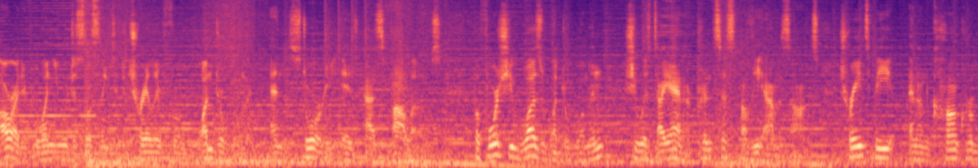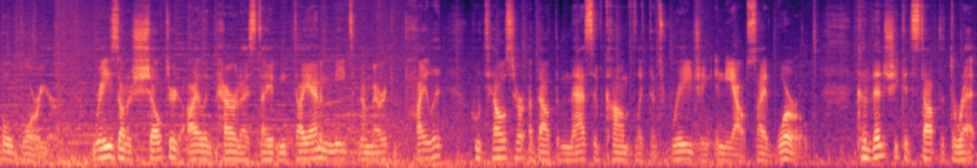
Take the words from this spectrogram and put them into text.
Alright, everyone, you were just listening to the trailer for Wonder Woman, and the story is as follows. Before she was Wonder Woman, she was Diana, Princess of the Amazons, trained to be an unconquerable warrior. Raised on a sheltered island paradise, Diana meets an American pilot who tells her about the massive conflict that's raging in the outside world. Convinced she could stop the threat,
